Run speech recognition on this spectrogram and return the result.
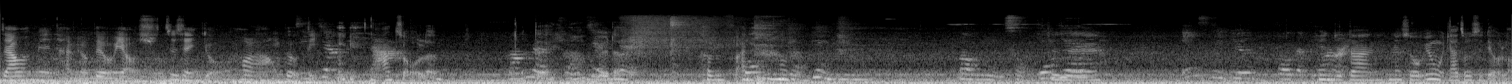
我家外面还没有备用钥匙，之前有，后来好像被我弟拿走了。对，我觉得很烦。就是现阶段那时候，因为我家住十六楼，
